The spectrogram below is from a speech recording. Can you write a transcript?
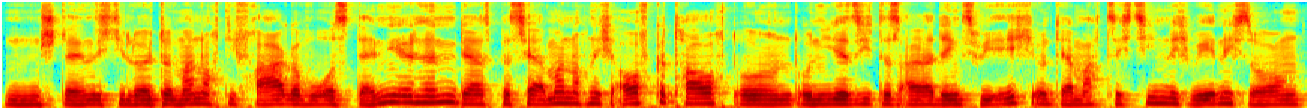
hm, stellen sich die Leute immer noch die Frage, wo ist Daniel hin? Der ist bisher immer noch nicht aufgetaucht und O'Neill sieht es allerdings wie ich und der macht sich ziemlich wenig Sorgen.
